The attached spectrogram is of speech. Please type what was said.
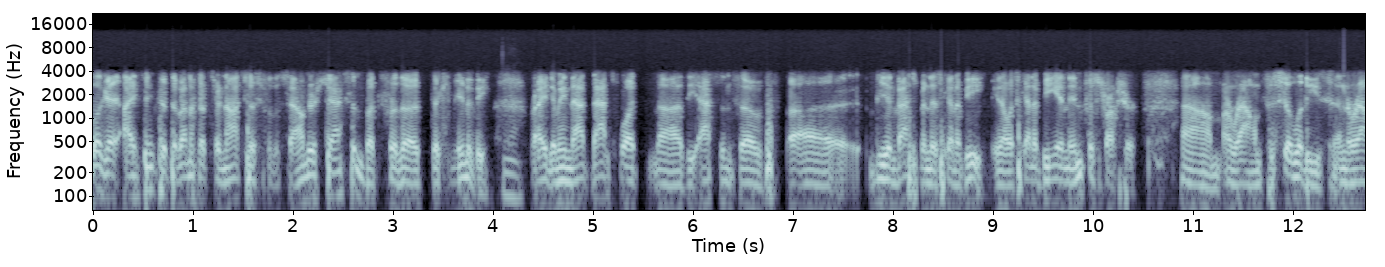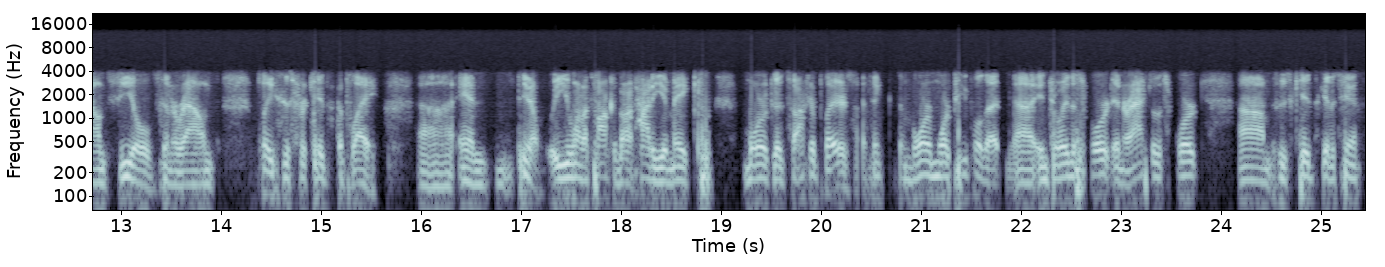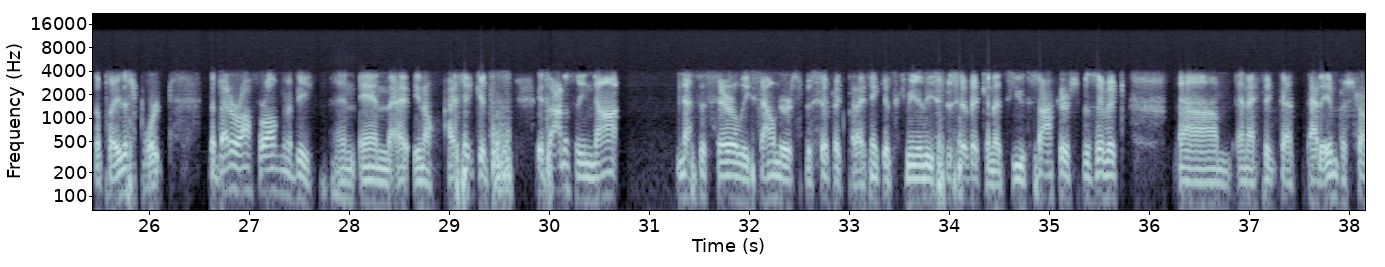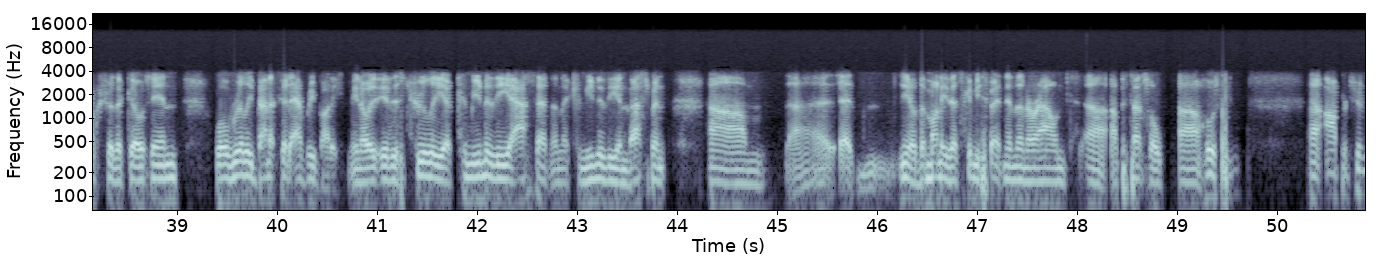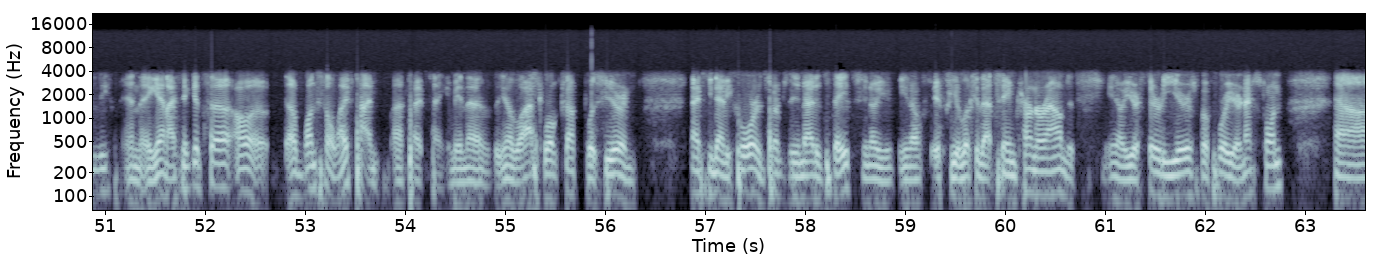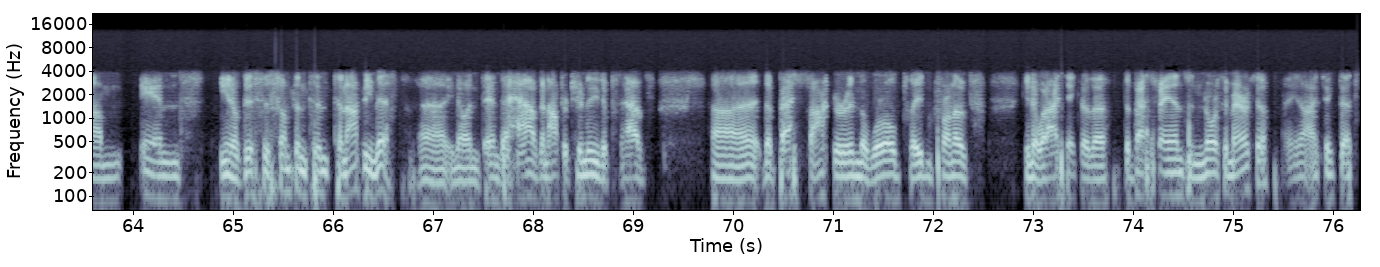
Look, I I think that the benefits are not just for the Sounders, Jackson, but for the the community, right? I mean that that's what uh, the essence of uh, the investment is going to be. You know, it's going to be in infrastructure um, around facilities and around fields and around places for kids to play. Uh, and you know, you want to talk about how do you make more good soccer players? I think the more and more people that uh, enjoy the sport, interact with the sport, um, whose kids get a chance to play the sport, the better off we're all going to be. And and uh, you know, I think it's it's honestly not necessarily Sounder specific, but I think it's community specific and it's youth soccer specific. Um, and I think that that infrastructure that goes in will really benefit everybody. You know, it is truly a community asset and a community investment. Um, uh, at, you know, the money that's going to be spent in and around uh, a potential uh, hosting uh, opportunity. And again, I think it's a, a, a once in a lifetime uh, type thing. I mean, uh, you know, the last World Cup was here in 1994 in terms of the United States. You know, you, you know, if you look at that same turnaround, it's you know, you're 30 years before your next one, um, and you know, this is something to, to not be missed. Uh, you know, and, and to have an opportunity to have uh, the best soccer in the world played in front of you know what I think are the the best fans in North America. You know, I think that's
